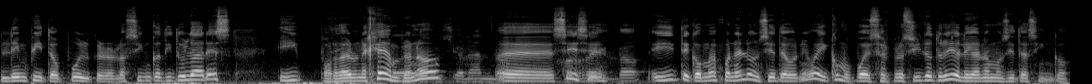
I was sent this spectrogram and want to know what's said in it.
limpito, pulcro, los cinco titulares y por dar un ejemplo, ¿no? Eh, sí, sí. Y te comes ponerle un 7 a Bonnie ¿Cómo puede ser? Pero si el otro día le ganamos 7 a 5.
